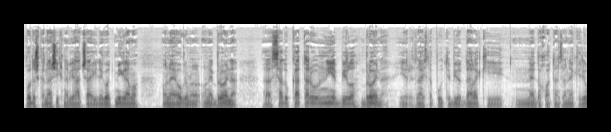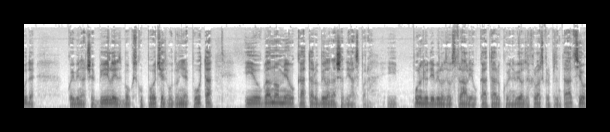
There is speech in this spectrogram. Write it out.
podrška naših navijača i gdje god mi igramo, ona je ogromna, ona je brojna. Sad u Kataru nije bilo brojna, jer zaista put je bio dalek i nedohvatan za neke ljude koji bi inače bili zbog skupoće, zbog doljine puta i uglavnom je u Kataru bila naša dijaspora i puno ljudi je bilo za Australije u Kataru koji je bilo za hrvatsku reprezentaciju,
